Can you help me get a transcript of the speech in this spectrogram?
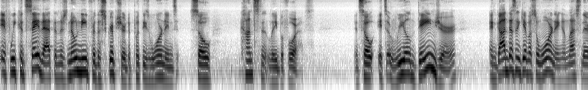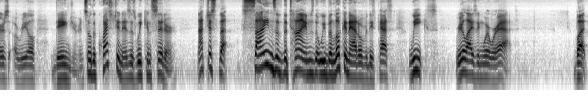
if we could say that then there's no need for the scripture to put these warnings so constantly before us. And so it's a real danger, and God doesn't give us a warning unless there's a real danger. And so the question is as we consider not just the signs of the times that we've been looking at over these past weeks, realizing where we're at, but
